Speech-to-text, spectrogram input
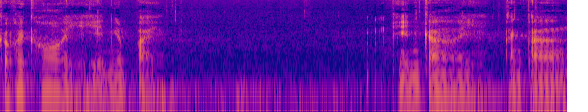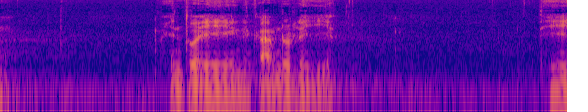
ก็ค่อย ๆ เห็นกันไป ห็นกายต่างๆ เห็นตัวเองในการรดละเอียด ที่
